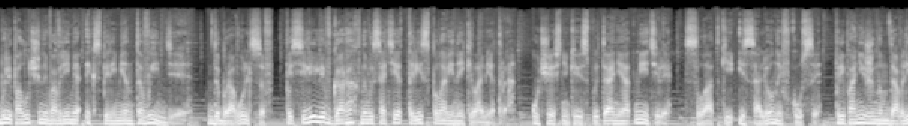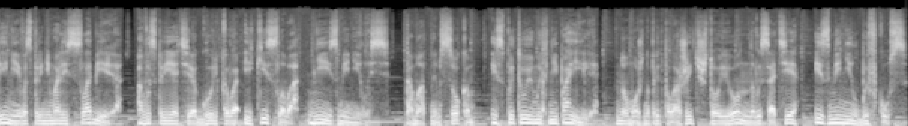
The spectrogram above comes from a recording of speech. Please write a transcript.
были получены во время эксперимента в Индии. Добровольцев поселили в горах на высоте 3,5 километра. Участники испытания отметили, сладкий и соленый вкусы при пониженном давлении воспринимались слабее, а восприятие горького и кислого не изменилось. Томатным соком испытуемых не поили, но можно предположить, что и он на высоте изменил бы вкус.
